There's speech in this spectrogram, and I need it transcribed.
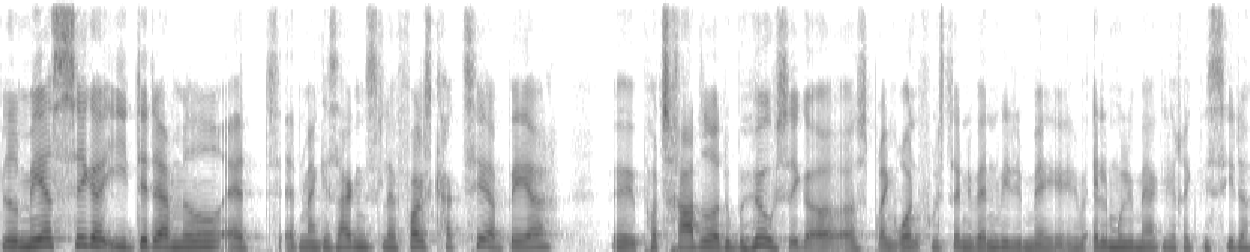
blevet mere sikker i det der med, at, at man kan sagtens lade folks karakter bære øh, portrættet, og du behøver ikke at, at springe rundt fuldstændig vanvittigt med alle mulige mærkelige rekvisitter.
